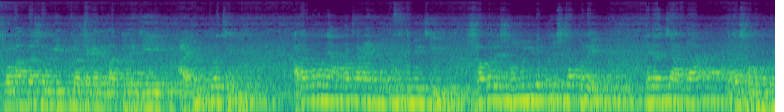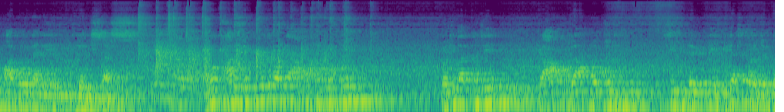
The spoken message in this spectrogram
শ্রমাত্মা সংগীত চর্চা কেন্দ্রের মাধ্যমে যে আয়োজন করেছে, আমার মনে হয় আমরা যারা এখানে উপস্থিত হয়েছি, সকলের সম্মিলিত প্রচেষ্টা করে দেখা যাচ্ছে আমরা এটা সম্ভব হতে পারব এটা দৃঢ় বিশ্বাস। এবং আমি ব্যক্তিগতভাবে আমার পক্ষে প্রতিবাদ খুঁজে গ্রাম গ্রাম পর্যন্ত শিল্পীদেরকে বিকাশ করার জন্য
